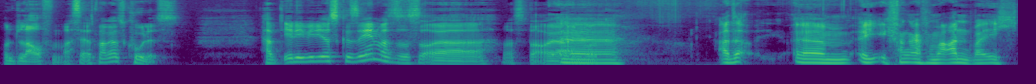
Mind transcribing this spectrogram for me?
und laufen, was ja erstmal ganz cool ist. Habt ihr die Videos gesehen? Was ist euer, was war euer äh, Eindruck? Also, ähm, ich fange einfach mal an, weil ich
